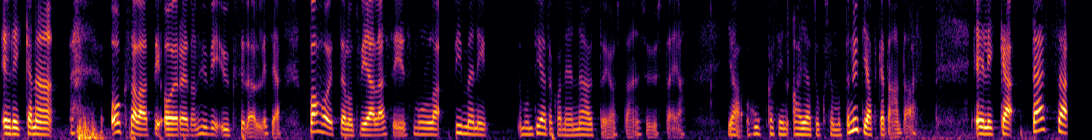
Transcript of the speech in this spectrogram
Eli nämä oksalaattioireet on hyvin yksilöllisiä. Pahoittelut vielä siis. Mulla pimeni mun tietokoneen näyttö jostain syystä ja, ja hukkasin ajatuksen, mutta nyt jatketaan taas. Eli tässä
